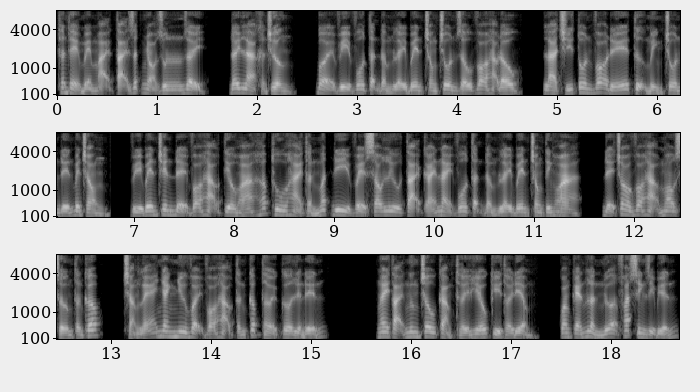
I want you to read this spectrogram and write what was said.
thân thể mềm mại tại rất nhỏ run rẩy, đây là khẩn trương, bởi vì vô tận đầm lầy bên trong trôn giấu võ hạo đâu, là trí tôn võ đế tự mình trôn đến bên trong, vì bên trên để võ hạo tiêu hóa hấp thu hải thần mất đi về sau lưu tại cái này vô tận đầm lầy bên trong tinh hoa, để cho võ hạo mau sớm tấn cấp chẳng lẽ nhanh như vậy võ hạo tấn cấp thời cơ liền đến? Ngay tại ngưng châu cảm thấy hiếu kỳ thời điểm, quang kén lần nữa phát sinh dị biến,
